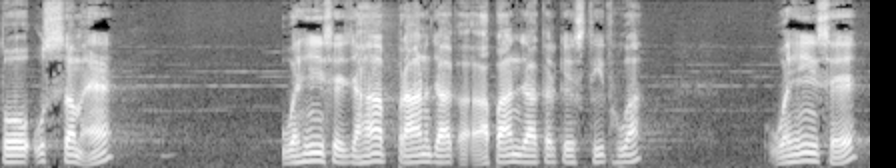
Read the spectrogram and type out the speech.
तो उस समय वहीं से जहाँ प्राण जा, अपान जाकर के स्थित हुआ, वहीं से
